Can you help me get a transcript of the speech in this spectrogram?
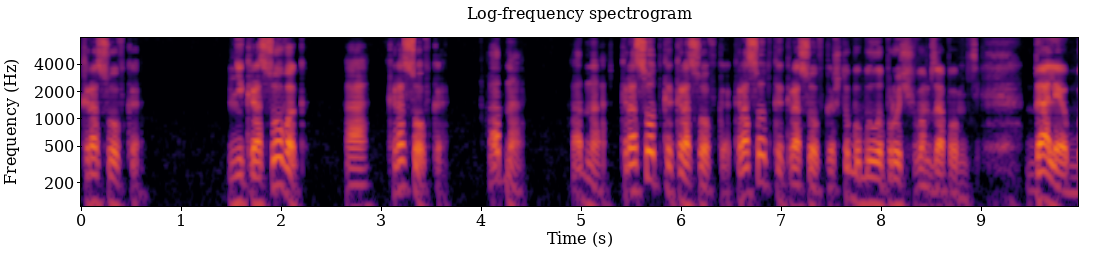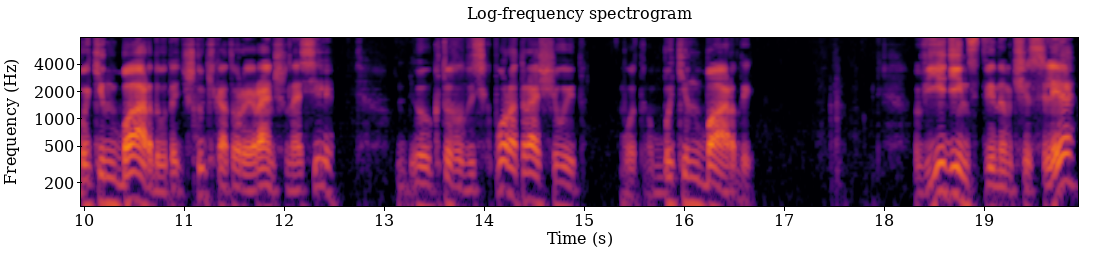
кроссовка. Не кроссовок, а кроссовка. Одна. Одна. Красотка-кроссовка. Красотка-кроссовка, чтобы было проще вам запомнить. Далее, бакенбарды, вот эти штуки, которые раньше носили. Э, кто-то до сих пор отращивает. Вот, бакенбарды. В единственном числе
